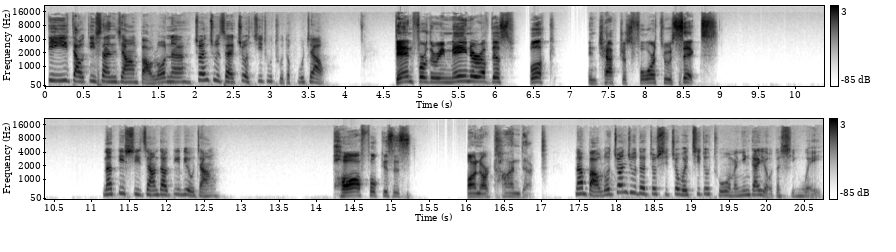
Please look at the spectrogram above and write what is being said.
第一到第三章，保罗呢专注在做基督徒的呼召。 Then, for the remainder of this book, in chapters 4 through 6, 那第四章到第六章， Paul focuses on our conduct, 那保罗专注的就是作为基督徒我们应该有的行为。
